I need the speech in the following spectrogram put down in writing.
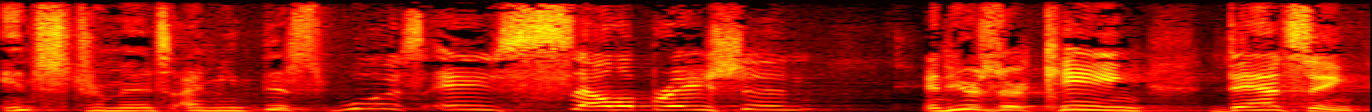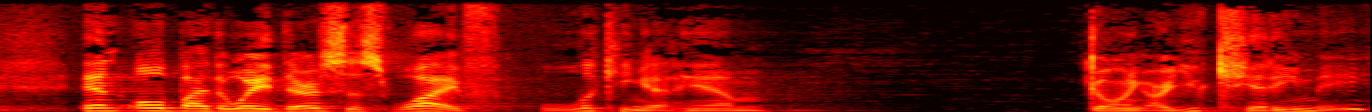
instruments. I mean, this was a celebration. And here's their king dancing. And oh, by the way, there's his wife looking at him going, Are you kidding me?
